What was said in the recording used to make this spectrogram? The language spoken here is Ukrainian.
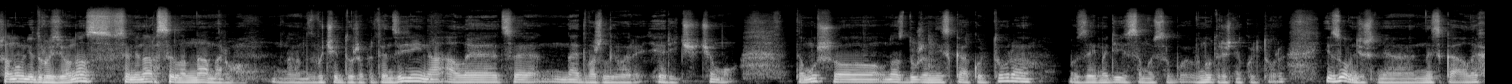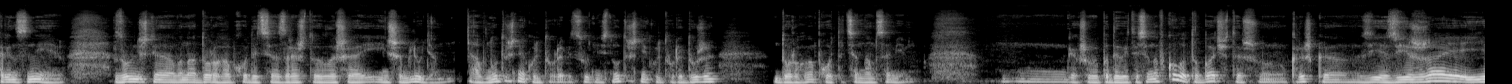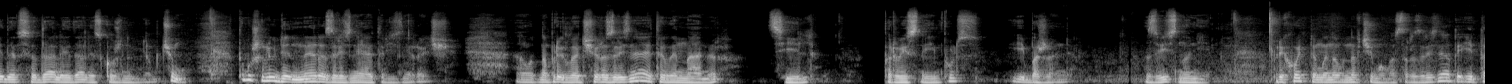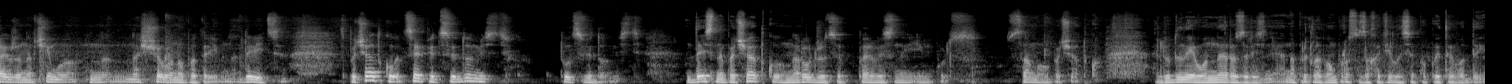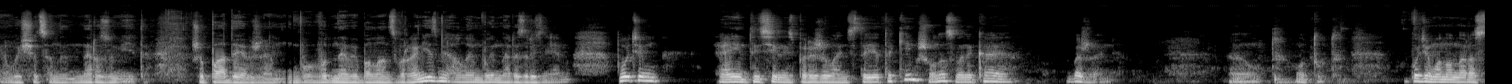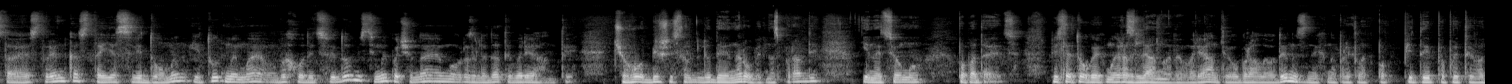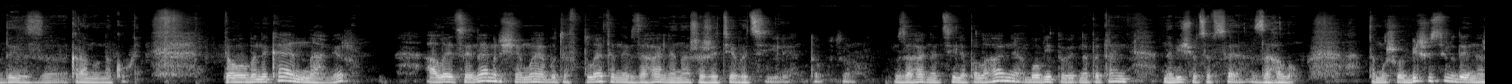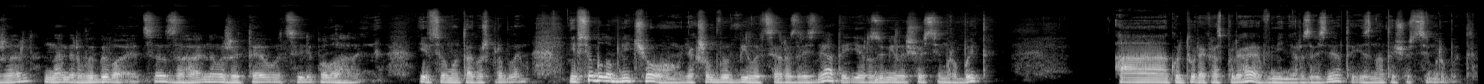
Шановні друзі, у нас семінар Сила наміру. Звучить дуже претензійно, але це надважлива річ. Чому? Тому що у нас дуже низька культура взаємодії з самою собою, внутрішня культура. І зовнішня низька, але хрен з нею. Зовнішня вона дорого обходиться зрештою лише іншим людям. А внутрішня культура, відсутність внутрішньої культури дуже дорого обходиться нам самим. Якщо ви подивитеся навколо, то бачите, що кришка з'їжджає і їде все далі і далі з кожним днем. Чому? Тому що люди не розрізняють різні речі. От, наприклад, чи розрізняєте ви намір, ціль, первісний імпульс і бажання? Звісно, ні. Приходьте, ми навчимо вас розрізняти і також навчимо, на що воно потрібно. Дивіться, спочатку це підсвідомість, тут свідомість. Десь на початку народжується первісний імпульс з самого початку. Людина його не розрізняє. Наприклад, вам просто захотілося попити води. Ви ще це не, розумієте, що падає вже водневий баланс в організмі, але ми не розрізняємо. Потім е, інтенсивність переживань стає таким, що у нас виникає бажання. Е, От, отут. Потім воно наростає стрімка, стає свідомим, і тут ми маємо виходить свідомість, і ми починаємо розглядати варіанти, чого більшість людей не робить насправді, і на цьому попадаються. Після того, як ми розглянули варіанти, обрали один із них, наприклад, піти попити води з крану на кухні, то виникає намір, але цей намір ще має бути вплетений в загальне наше життєве цілі. Тобто загальне цілеполагання або відповідь на питання, навіщо це все загалом. Тому що у більшості людей, на жаль, намір вибивається з загального життєвого цілеполагання. І в цьому також проблема. І все було б нічого, якщо б ви вміли це розрізняти і розуміли, що з цим робити. А культура якраз полягає в вмінні розрізняти і знати, що з цим робити.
